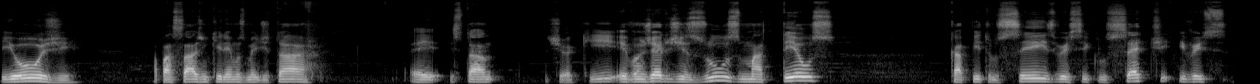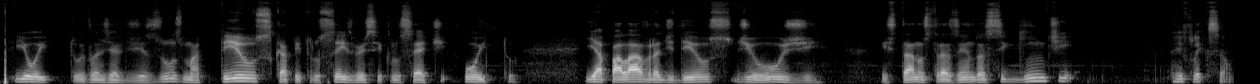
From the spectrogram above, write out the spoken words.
E hoje, a passagem que iremos meditar é, está Deixa eu aqui. Evangelho de Jesus, Mateus, capítulo 6, versículos 7 e, vers... e 8. Evangelho de Jesus, Mateus, capítulo 6, versículos 7 e 8. E a palavra de Deus de hoje está nos trazendo a seguinte reflexão.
